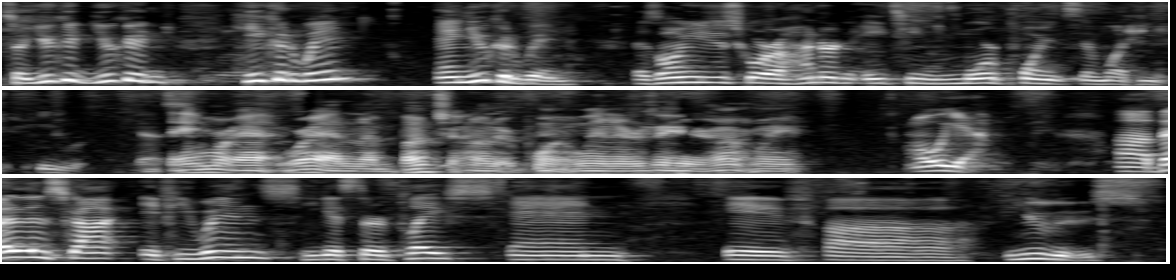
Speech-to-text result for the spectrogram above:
So you could you could he could win and you could win as long as you score 118 more points than what he, he does. Damn, we're at we're adding a bunch of hundred point winners here, aren't we? Oh yeah, uh, better than Scott. If he wins, he gets third place, and if uh, you lose,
